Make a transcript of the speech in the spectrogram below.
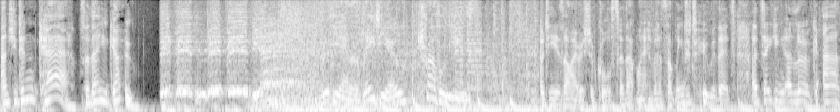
and she didn't care. So there you go. Riviera Radio Travel News. But he is Irish, of course, so that might have had something to do with it. Uh, taking a look at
